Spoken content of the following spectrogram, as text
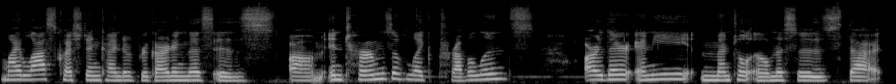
my last question kind of regarding this is um, in terms of like prevalence are there any mental illnesses that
